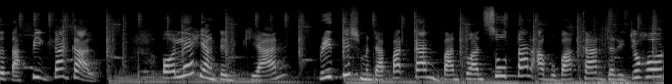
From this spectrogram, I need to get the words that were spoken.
tetapi gagal. Oleh yang demikian, British mendapatkan bantuan Sultan Abu Bakar dari Johor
